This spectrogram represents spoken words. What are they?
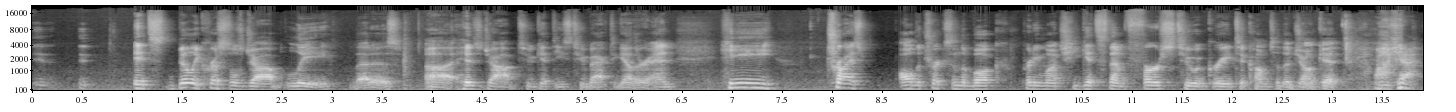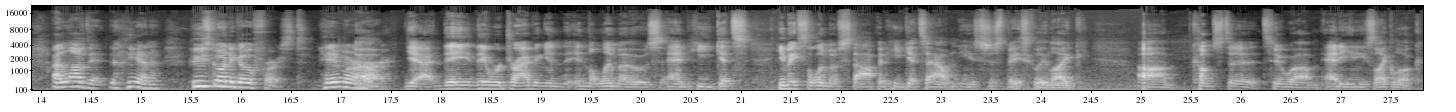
it, it, it's Billy Crystal's job, Lee, that is, uh, his job to get these two back together, and he tries all the tricks in the book. Pretty much, he gets them first to agree to come to the junket. Oh yeah, I loved it. yeah. Who's going to go first? Him or Uh, her? yeah, they they were driving in in the limos, and he gets he makes the limo stop, and he gets out, and he's just basically like, um, comes to to um, Eddie, and he's like, "Look,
